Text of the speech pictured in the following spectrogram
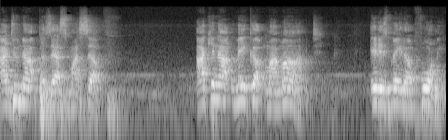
I do not possess myself. I cannot make up my mind. It is made up for me.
